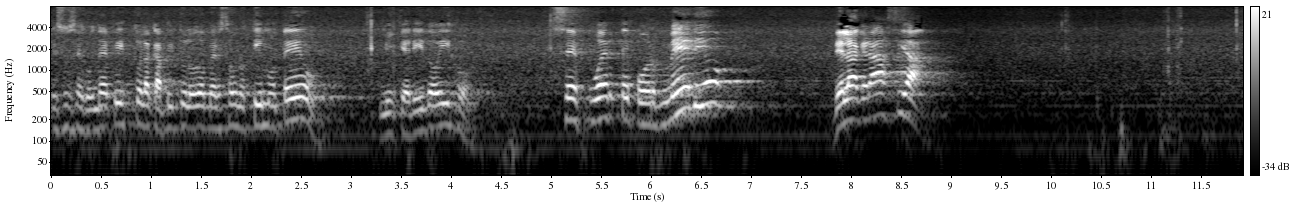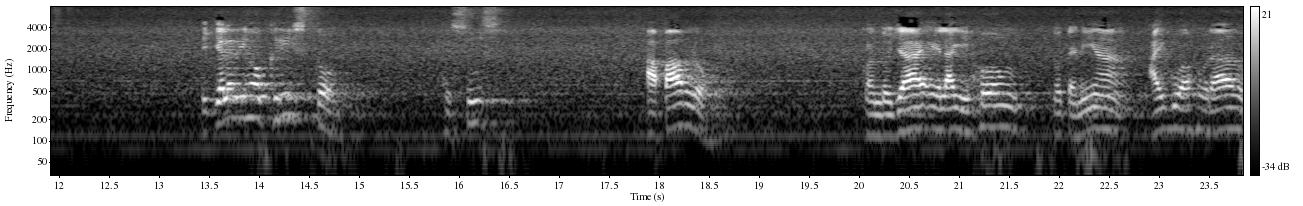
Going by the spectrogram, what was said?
en su segunda epístola, capítulo 2, verso 1, Timoteo, mi querido hijo, sé fuerte por medio de la gracia. ¿Y qué le dijo Cristo, Jesús, a Pablo? Cuando ya el aguijón lo tenía algo ajorado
